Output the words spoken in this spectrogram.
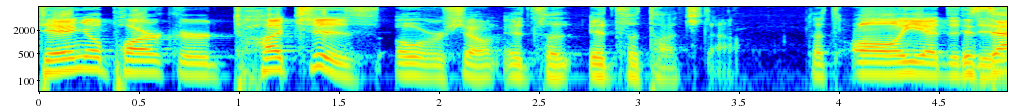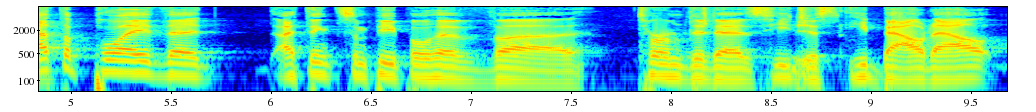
Daniel Parker touches Overshown. It's a it's a touchdown. That's all he had to Is do. Is that the play that I think some people have uh, termed it as he just he bowed out?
